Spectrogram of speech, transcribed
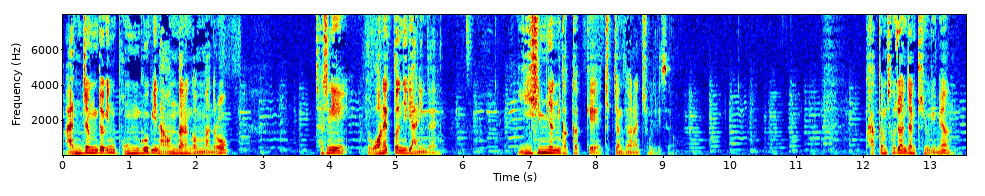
안정적인 봉급이 나온다는 것만으로 자신이 원했던 일이 아닌데 20년 가깝게 직장 생활한 친구들이 있어요. 가끔 소주 한 잔 기울이면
